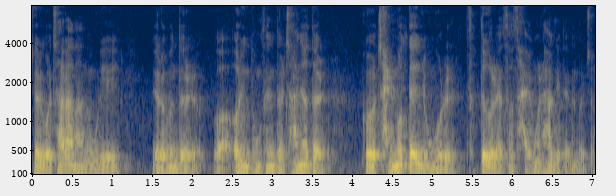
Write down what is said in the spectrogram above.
그리고 자라나는 우리 여러분들 어, 어린 동생들 자녀들 그 잘못된 용어를 습득을 해서 사용을 하게 되는 거죠.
